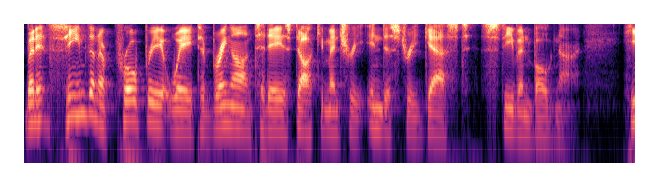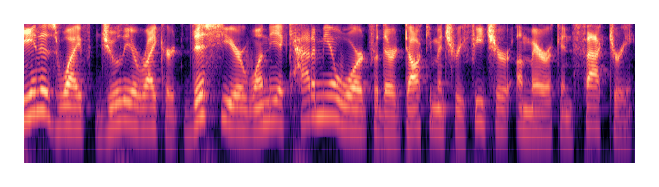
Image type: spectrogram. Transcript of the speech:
But it seemed an appropriate way to bring on today's documentary industry guest, Steven Bognar. He and his wife, Julia Reichert, this year won the Academy Award for their documentary feature, American Factory,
